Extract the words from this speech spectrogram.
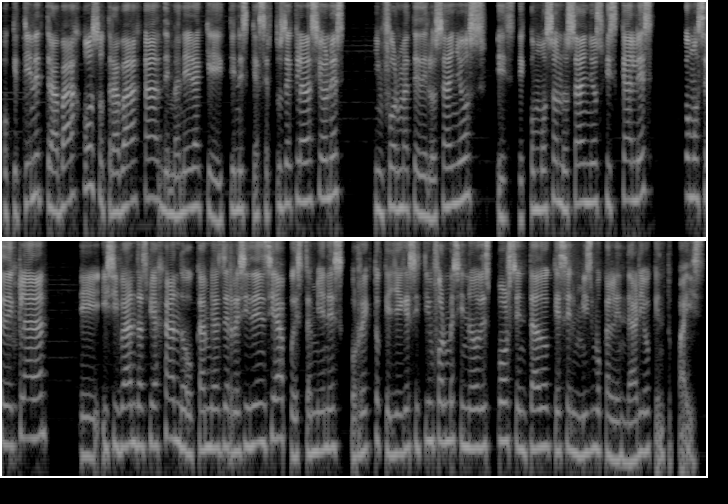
o que tiene trabajos o trabaja de manera que tienes que hacer tus declaraciones, infórmate de los años, este, cómo son los años fiscales, cómo se declaran. Eh, y si andas viajando o cambias de residencia, pues también es correcto que llegues y te informes y no des por sentado que es el mismo calendario que en tu país.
